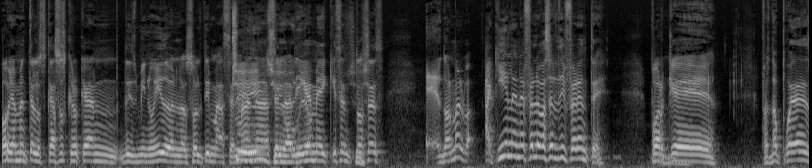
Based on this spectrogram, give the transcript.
obviamente los casos creo que han disminuido en las últimas semanas sí, en la obvio. Liga MX, entonces es normal. Va- Aquí en la NFL va a ser diferente, porque pues no puedes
